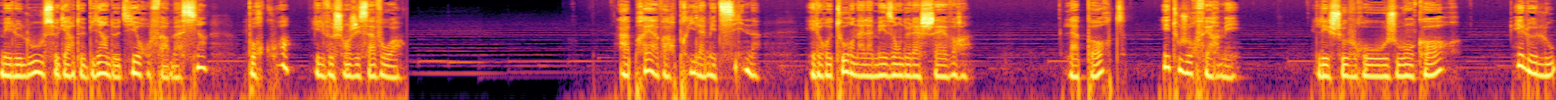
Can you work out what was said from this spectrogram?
mais le loup se garde bien de dire au pharmacien pourquoi il veut changer sa voix. Après avoir pris la médecine, il retourne à la maison de la chèvre. La porte est toujours fermée. Les chevreaux jouent encore et le loup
